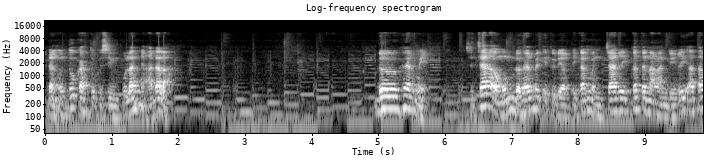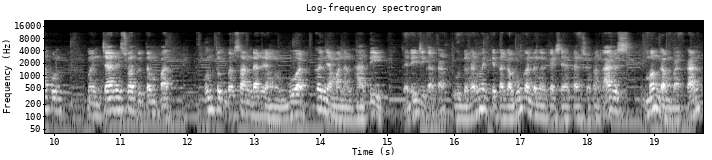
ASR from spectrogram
Dan untuk kartu kesimpulannya adalah The Hermit Secara umum, The Hermit itu diartikan mencari ketenangan diri ataupun mencari suatu tempat untuk bersandar yang membuat kenyamanan hati. Jadi jika kartu The Hermit kita gabungkan dengan kesehatan seorang Aries menggambarkan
